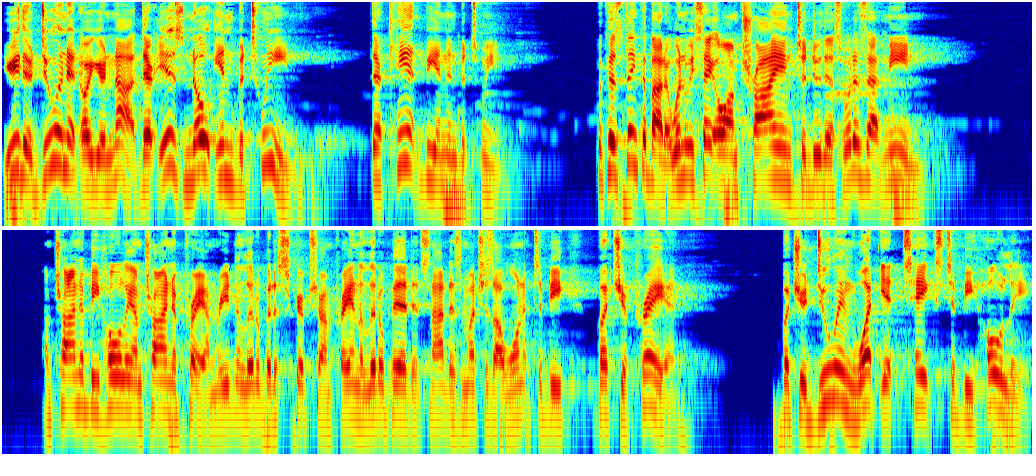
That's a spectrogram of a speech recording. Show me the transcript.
You're either doing it or you're not. There is no in between. There can't be an in between. Because think about it. When we say, oh, I'm trying to do this, what does that mean? I'm trying to be holy. I'm trying to pray. I'm reading a little bit of scripture. I'm praying a little bit. It's not as much as I want it to be, but you're praying. But you're doing what it takes to be holy.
